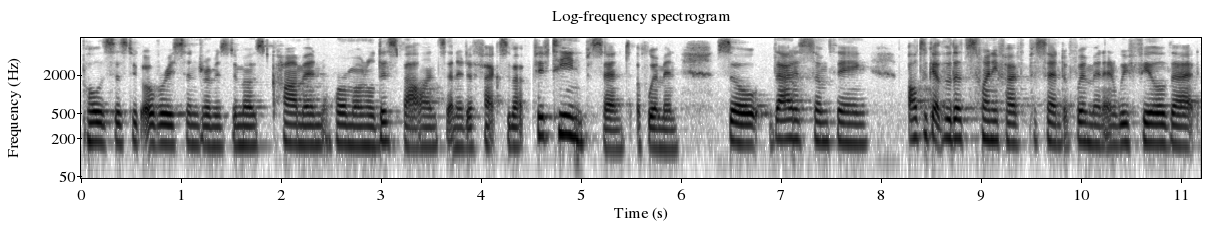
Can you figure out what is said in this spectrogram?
Polycystic ovary syndrome is the most common hormonal disbalance, and it affects about 15% of women. So that is something altogether that's 25% of women, and we feel that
